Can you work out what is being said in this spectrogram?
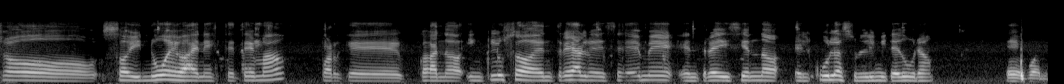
Yo soy nueva en este tema porque cuando incluso entré al BSM, entré diciendo el culo es un límite duro. Eh, bueno,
